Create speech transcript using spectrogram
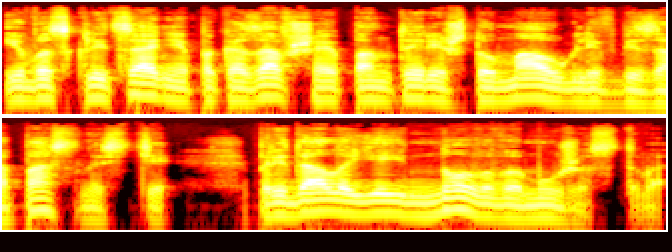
и восклицание, показавшее пантере, что Маугли в безопасности, придало ей нового мужества.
